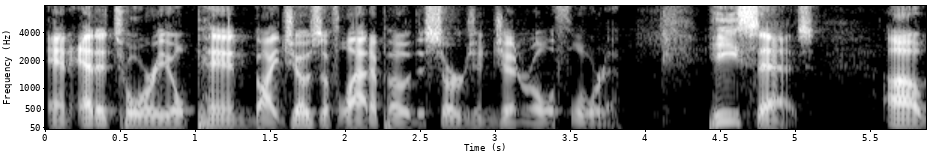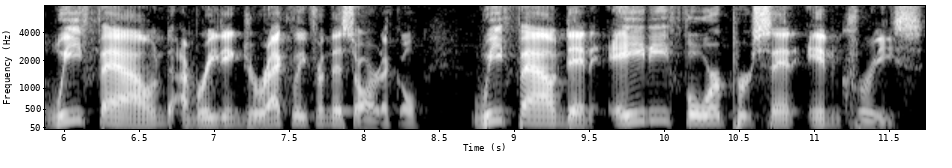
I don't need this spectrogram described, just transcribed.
an editorial penned by Joseph Ladapo, the Surgeon General of Florida. He says, uh, We found, I'm reading directly from this article, we found an 84% increase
